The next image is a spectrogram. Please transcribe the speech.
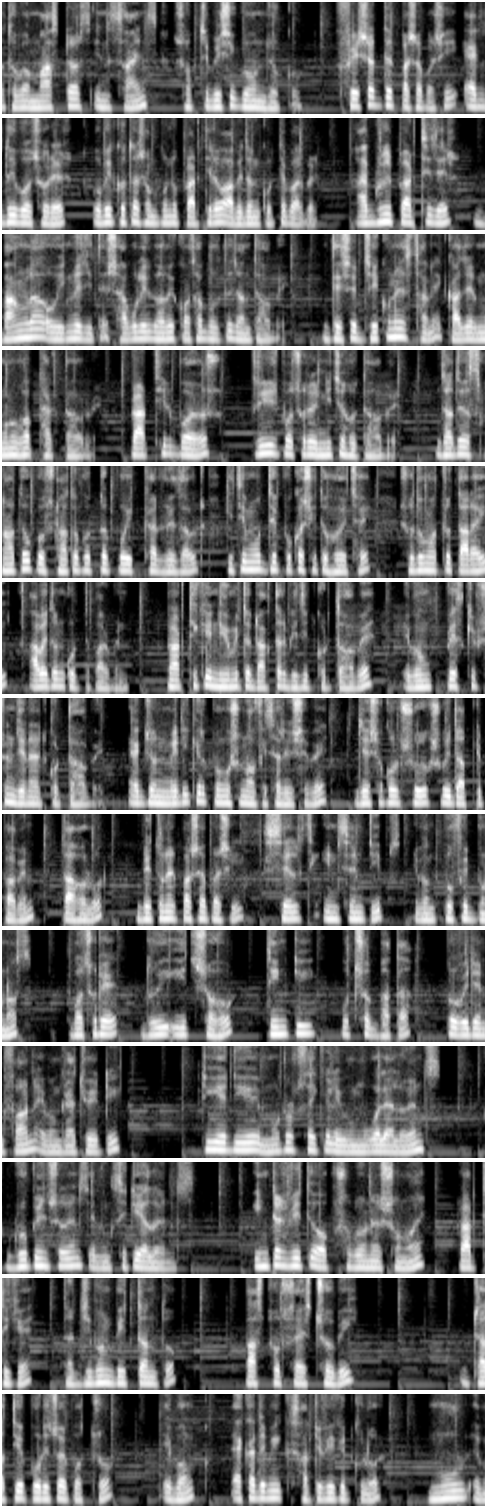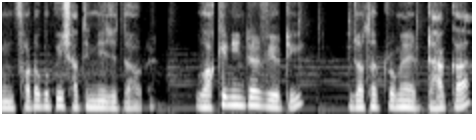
অথবা মাস্টার্স ইন সায়েন্স সবচেয়ে বেশি গ্রহণযোগ্য। ফ্রেশারদের পাশাপাশি এক দুই বছরের অভিজ্ঞতা সম্পন্ন প্রার্থীরাও আবেদন করতে পারবেন। আগ্রহী প্রার্থীদের বাংলা ও ইংরেজিতে সাবলীলভাবে কথা বলতে জানতে হবে। দেশের যে কোনো স্থানে কাজের মনোভাব থাকতে হবে। প্রার্থীর বয়স ত্রিশ বছরের নিচে হতে হবে। যাদের স্নাতক ও স্নাতকোত্তর পরীক্ষার রেজাল্ট ইতিমধ্যে প্রকাশিত হয়েছে, শুধুমাত্র তারাই আবেদন করতে পারবেন। প্রার্থীকে নিয়মিত ডাক্তার ভিজিট করতে হবে এবং প্রেসক্রিপশন জেনারেট করতে হবে। একজন মেডিকেল প্রমোশন অফিসার হিসেবে যে সকল সুযোগ সুবিধা আপনি পাবেন তা হল বেতনের পাশাপাশি সেলস ইনসেন্টিভস এবং প্রফিট বোনাস, বছরে দুই ঈদ সহ তিনটি উৎসব ভাতা, প্রভিডেন্ট ফান্ড এবং গ্র্যাচুইটি, টিএডিএ মোটরসাইকেল এবং মোবাইল অ্যালোয়েন্স, গ্রুপ ইন্স্যুরেন্স এবং সিটি অ্যালোয়েন্স। ইন্টারভিউতে অংশগ্রহণের সময় প্রার্থীকে তার জীবন বৃত্তান্ত পাসপোর্ট সাইজ ছবি, জাতীয় পরিচয়পত্র এবং একাডেমিক সার্টিফিকেটগুলোর মূল এবং ফটোকপি সাথে নিয়ে যেতে হবে। ওয়াক ইন ইন্টারভিউটি যথাক্রমে ঢাকা,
